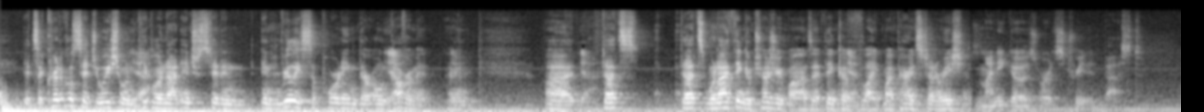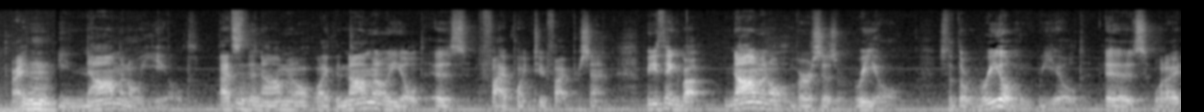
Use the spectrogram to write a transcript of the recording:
It's a critical situation when Yeah. people are not interested in, in really supporting their own Yeah. government. I Yeah. mean, uh, Yeah. that's that's when I think of treasury bonds. I think of Yeah. like my parents' generation. money goes where it's treated best, right? Mm. The nominal yield, that's the nominal, like the nominal yield is 5.25%. But you think about nominal versus real. So the real yield is what I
